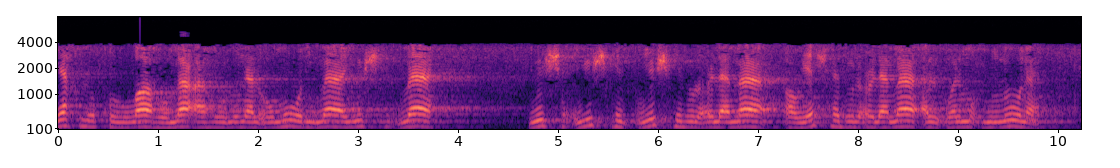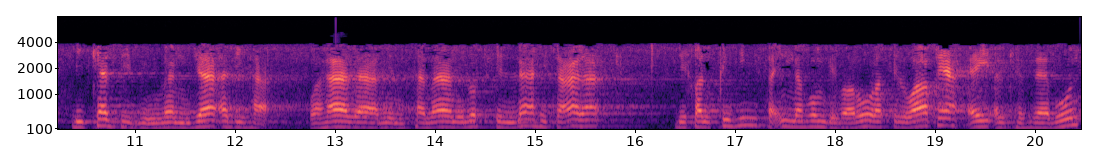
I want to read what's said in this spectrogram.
يخلق الله معه من الأمور ما ما يشهد, يشهد العلماء أو يشهد العلماء والمؤمنون بكذب من جاء بها. وهذا من تمام لطف الله تعالى بخلقه فإنهم بضرورة الواقع أي الكذابون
